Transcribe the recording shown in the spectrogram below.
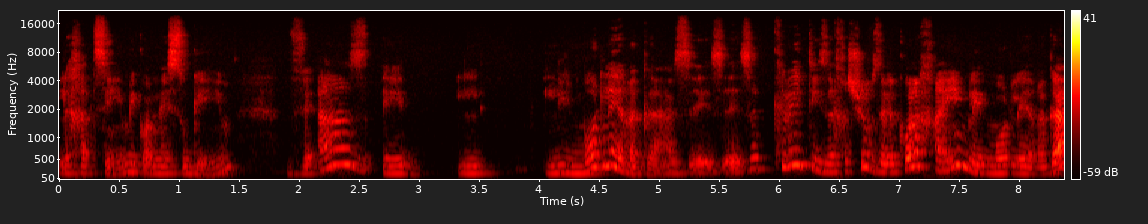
לחצים מכל מיני סוגים, ואז אה, ללמוד להירגע זה, זה, זה קריטי, זה חשוב, זה לכל החיים ללמוד להירגע,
